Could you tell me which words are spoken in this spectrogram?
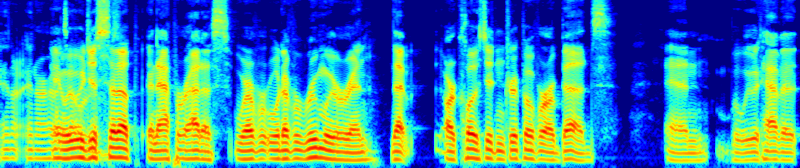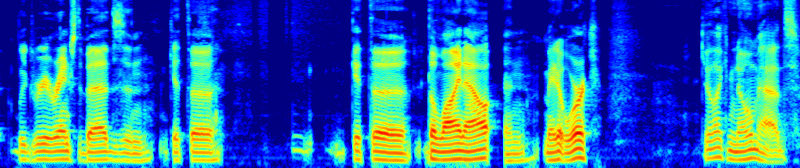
in our, in our And we hotel would just set up an apparatus wherever, whatever room we were in, that our clothes didn't drip over our beds, and we would have it. We'd rearrange the beds and get the get the the line out and made it work. You're like nomads.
